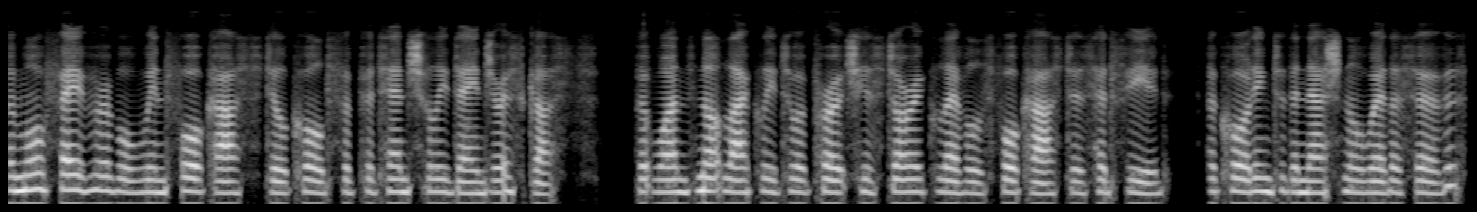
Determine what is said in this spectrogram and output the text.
A more favorable wind forecast still called for potentially dangerous gusts, but ones not likely to approach historic levels forecasters had feared, according to the National Weather Service.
